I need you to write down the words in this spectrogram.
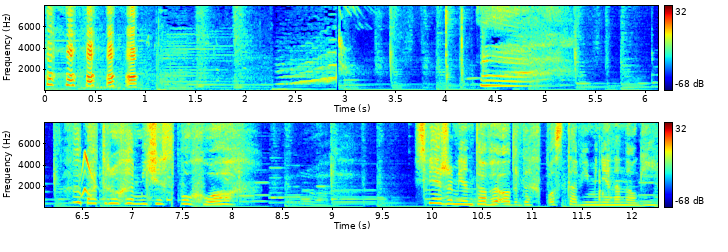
Chyba trochę mi się spuchło. Świeży miętowy oddech postawi mnie na nogi.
